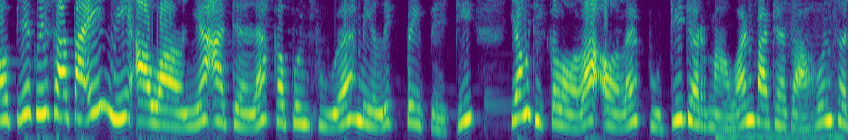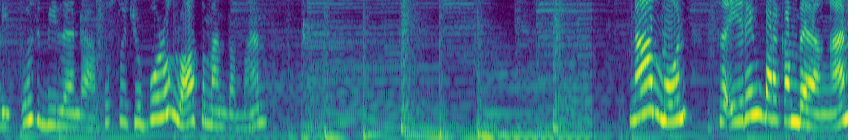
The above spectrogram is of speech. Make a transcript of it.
Objek wisata ini awalnya adalah kebun buah milik pribadi yang dikelola oleh Budi Darmawan pada tahun 1970 loh teman-teman. Namun, seiring perkembangan,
